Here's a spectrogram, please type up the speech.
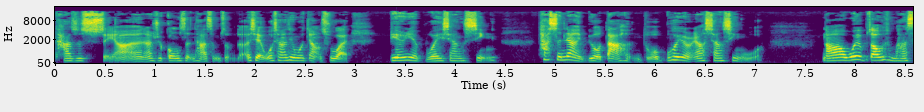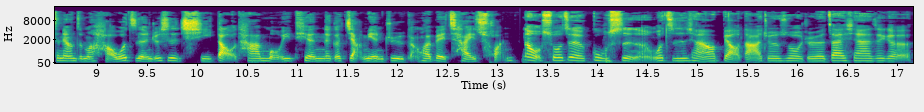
他是谁啊，要去公审他什么什么的。而且我相信我讲出来，别人也不会相信，他声量也比我大很多，不会有人要相信我。然后我也不知道为什么他声量这么好，我只能就是祈祷他某一天那个假面具赶快被拆穿。那我说这个故事呢，我只是想要表达，就是说，我觉得在现在这个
